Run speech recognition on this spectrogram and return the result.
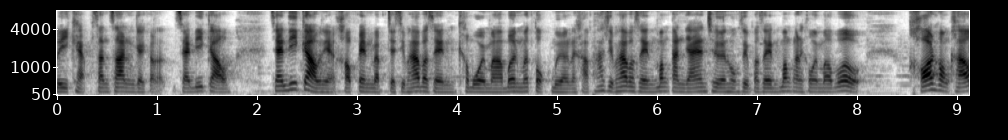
รีแคปสั้นๆเกี่ยวกับแซนดี้เก่าแซนดี้เก่าเนี่ยเขาเป็นแบบ 75%ขโมยมาเบิลมาตกเมืองนะครับ 55%ป้องกันย้ายอัญเชิญ 60%ป้องกันขโมยมาเบิลคอร์สของเขา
